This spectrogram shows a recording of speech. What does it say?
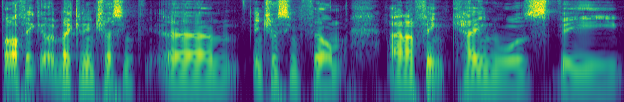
but I think it would make an interesting, um, interesting film, and I think Caine was the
